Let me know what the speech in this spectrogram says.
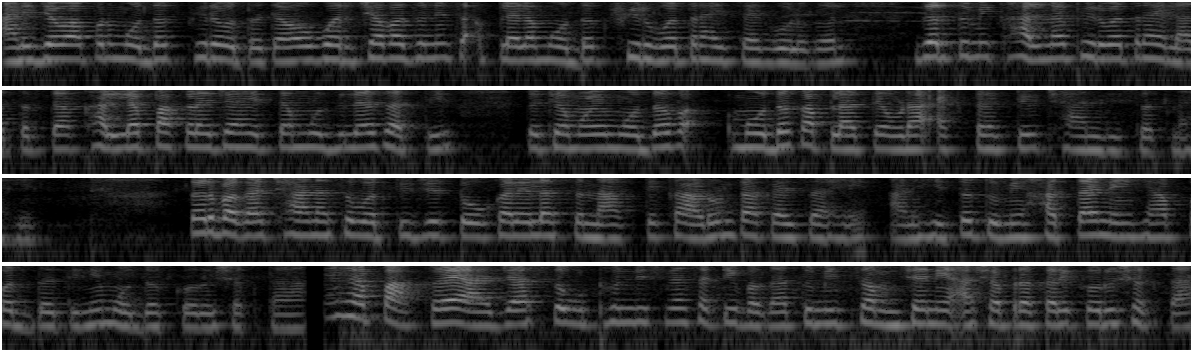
आणि जेव्हा आपण मोदक फिरवतो तेव्हा वरच्या बाजूनेच आपल्याला मोदक फिरवत राहायचं आहे गोलगोल. जर तुम्ही खालनं फिरवत राहिला तर त्या खाल्ल्या पाकळ्या ज्या आहेत त्या मुजल्या जातील. त्याच्यामुळे मोदक मोदक आपला तेवढा ॲट्रॅक्टिव्ह छान दिसत नाही. तर बघा छान असं वरती जे टोक आलेलं असतं नाक ते काढून टाकायचं आहे आणि इथं तुम्ही हाताने ह्या पद्धतीने मोदक करू शकता. ह्या पाकळ्या जास्त उठून दिसण्यासाठी बघा तुम्ही चमच्याने अशा प्रकारे करू शकता.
